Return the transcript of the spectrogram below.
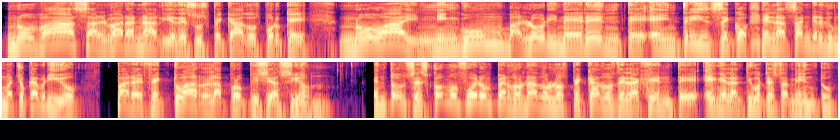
no va a salvar a nadie de sus pecados porque no hay ningún valor inherente e intrínseco en la sangre de un macho cabrío para efectuar la propiciación. Entonces, ¿cómo fueron perdonados los pecados de la gente en el Antiguo Testamento?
